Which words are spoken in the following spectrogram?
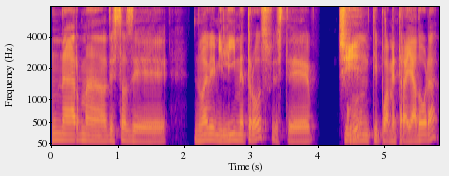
una arma de estas de 9 milímetros, este, un tipo ametralladora.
